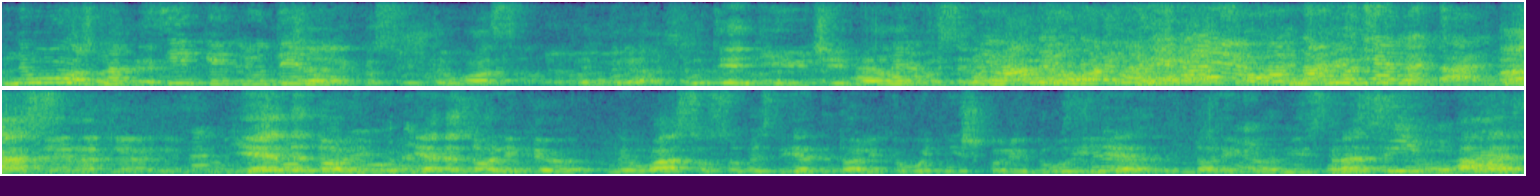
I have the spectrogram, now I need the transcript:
не можна стільки людину Начальник освіти у вас буде. Тут є діючий Белий Василь. нам його. У нас є недоліки, є недоліки не у вас особисто, є недоліки в одній школі, в другій, є недоліки в адміністрації. Але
